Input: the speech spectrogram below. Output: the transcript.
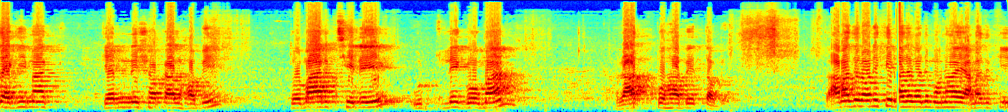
জাগি মা, কেমনে সকাল হবে? তোমার ছেলে উঠলে গোমা রাত পোহাবে তবে। আমাদের অনেকের মাঝে মাঝে মনে হয়, আমাদের কি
